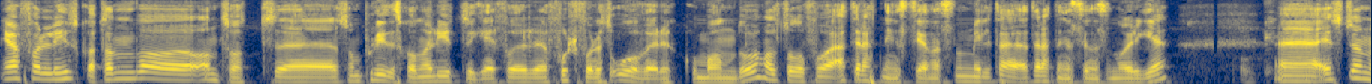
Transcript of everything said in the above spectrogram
Jeg husker at han var ansatt eh, som politisk analytiker for Forsvarets overkommando, altså for etterretningstjenesten, militær etterretningstjeneste i Norge, Ok. eh, en stund.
